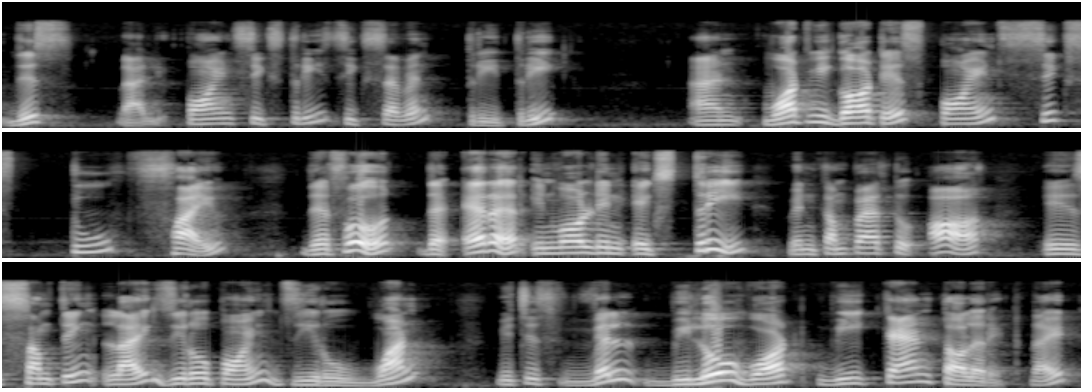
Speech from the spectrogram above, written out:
this value 0.636733 and what we got is 0.625 Therefore, the error involved in x 3 when compared to r is something like 0.01 which is well below what we can tolerate right.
